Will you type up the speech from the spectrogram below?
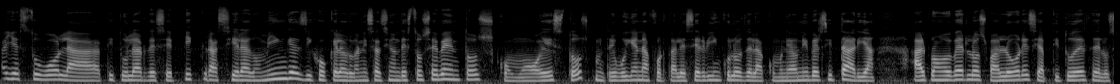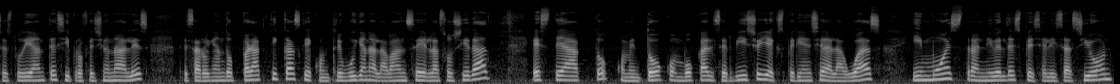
Ahí estuvo la titular de CEPIC, Graciela Domínguez, dijo que la organización de estos eventos, como estos, contribuyen a fortalecer vínculos de la comunidad universitaria al promover los valores y aptitudes de los estudiantes y profesionales, desarrollando prácticas que contribuyan al avance de la sociedad. Este acto, comentó, convoca el servicio y experiencia de la UAS y muestra el nivel de especialización,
